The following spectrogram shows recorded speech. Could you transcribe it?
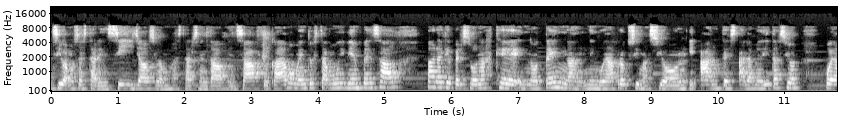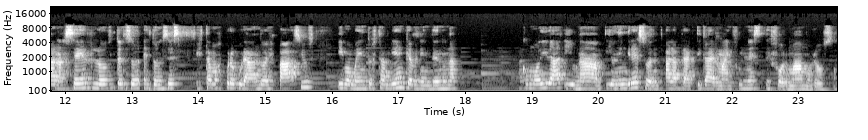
si vamos a estar en silla o si vamos a estar sentados en zafu. Cada momento está muy bien pensado para que personas que no tengan ninguna aproximación antes a la meditación puedan hacerlo. Entonces, estamos procurando espacios y momentos también que brinden una comodidad y, una, y un ingreso a la práctica del mindfulness de forma amorosa.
